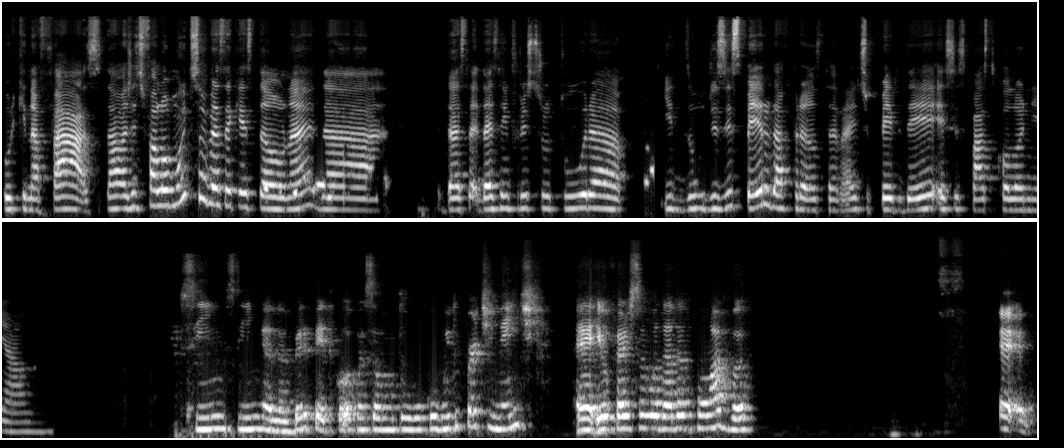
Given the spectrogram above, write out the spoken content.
Burkina Faso, tal. A gente falou muito sobre essa questão, né, da, dessa, dessa infraestrutura e do desespero da França, né, de perder esse espaço colonial. Sim, sim, Ana, perfeito. Colocação do Hugo muito pertinente. É, eu fecho essa rodada com a Van. É,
